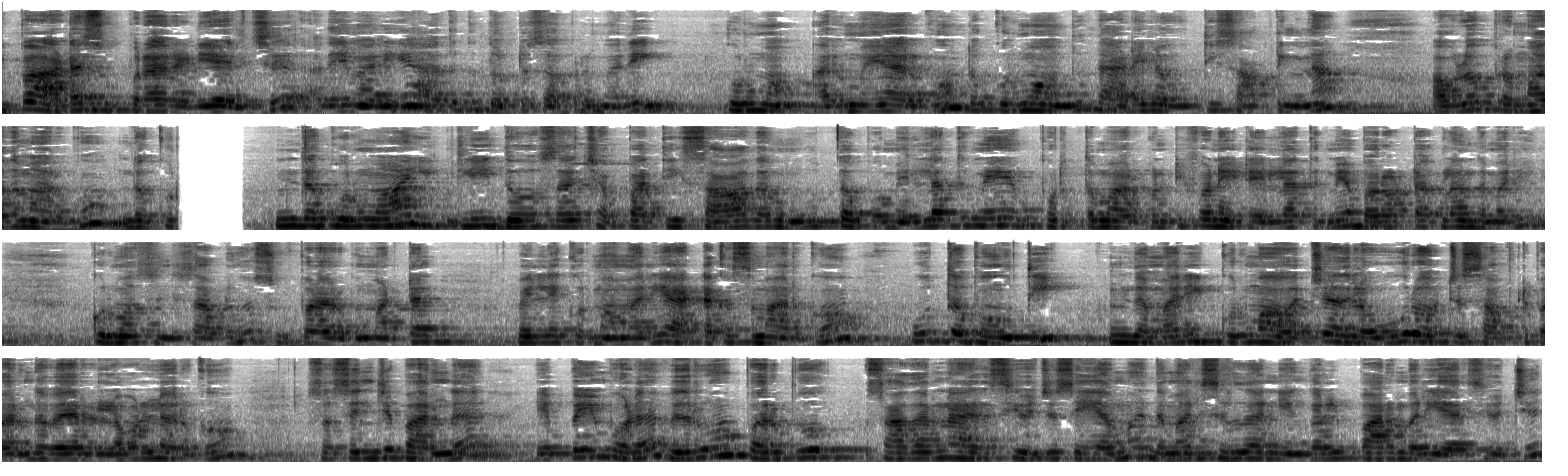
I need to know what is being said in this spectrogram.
இப்போ அடை சூப்பராக ரெடி ஆயிடுச்சு. அதே மாதிரி அதுக்கு தொட்டு சாப்பிட்ற மாதிரி குருமா. அருமையாக இருக்கும். இந்த குருமா வந்து இந்த அடையில் ஊற்றி சாப்பிட்டிங்கன்னா அவ்வளோ பிரமாதமாக இருக்கும். இந்த குரு இந்த குருமா இட்லி தோசை சப்பாத்தி சாதம் ஊத்தப்பம் எல்லாத்துக்குமே பொருத்தமாக இருக்கும். டிஃபன் ஐட்டம் எல்லாத்துக்குமே பரோட்டாக்கெலாம் அந்த மாதிரி குருமா செஞ்சு சாப்பிடுங்க சூப்பராக இருக்கும். மட்டன் வெள்ளை குருமா மாதிரி அட்டகசமாக இருக்கும். ஊத்தப்பம் ஊற்றி இந்த மாதிரி குருமா வச்சு அதில் ஊற வச்சு சாப்பிட்டு பாருங்கள் வேறு லெவலில் இருக்கும். ஸோ செஞ்சு பாருங்கள் எப்பயும் போல் வெறும் பருப்பு சாதாரண அரிசி வச்சு செய்யாமல் இந்த மாதிரி சிறுதானியங்கள் பாரம்பரிய அரிசி வச்சு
